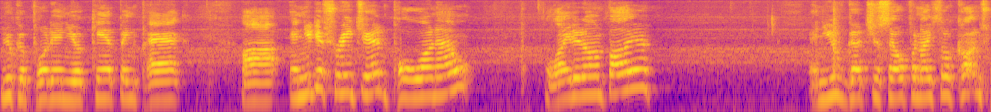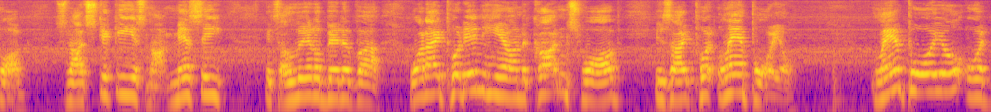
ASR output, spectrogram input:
you could put in your camping pack, uh, and you just reach in, pull one out, light it on fire, and you've got yourself a nice little cotton swab. It's not sticky, it's not messy, it's a little bit of a, what I put in here on the cotton swab is I put lamp oil lamp oil or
